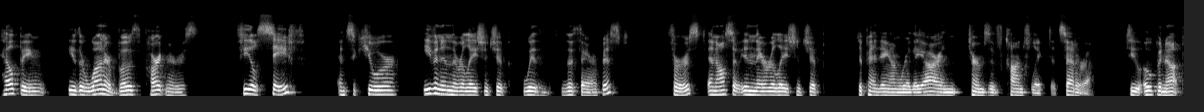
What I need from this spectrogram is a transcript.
helping either one or both partners feel safe and secure, even in the relationship with the therapist first, and also in their relationship, depending on where they are in terms of conflict, etc., to open up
